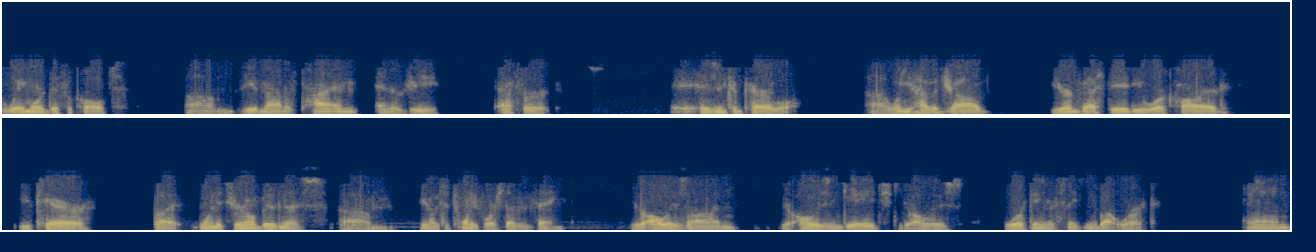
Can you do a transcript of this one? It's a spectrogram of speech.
way more difficult. Um, the amount of time, energy, effort isn't comparable. Uh, when you have a job you're invested, you work hard, you care, but when it's your own business, um, you know, it's a 24/7 thing. You're always on, you're always engaged, you're always working or thinking about work. And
